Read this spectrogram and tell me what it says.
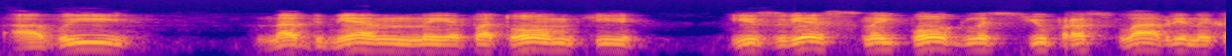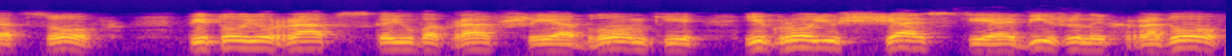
А вы, надменные потомки, известной подлостью прославленных отцов, пятою рабскою поправшие обломки, игрою счастья обиженных родов,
